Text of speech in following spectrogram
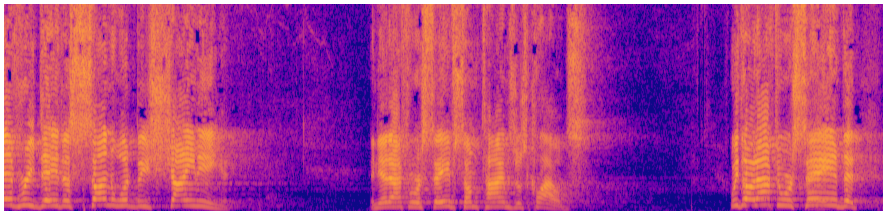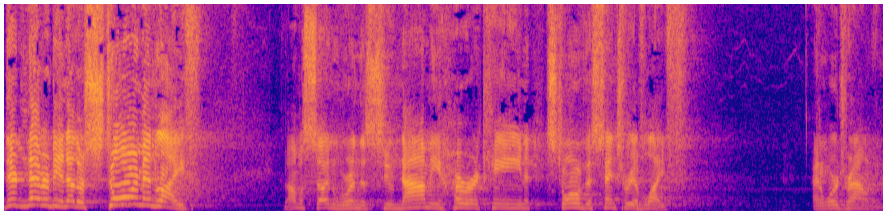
every day the sun would be shining. And yet, after we're saved, sometimes there's clouds. We thought after we're saved that there'd never be another storm in life. And all of a sudden, we're in the tsunami, hurricane, storm of the century of life. And we're drowning.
